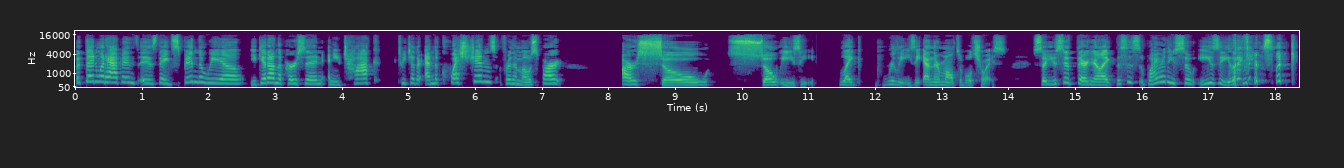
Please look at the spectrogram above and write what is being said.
But then what happens is they spin the wheel you get on the person and you talk to each other and the questions for the most part are so so easy like really easy and they're multiple choice so you sit there and you're like, this is, why are these so easy? Like there's like,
